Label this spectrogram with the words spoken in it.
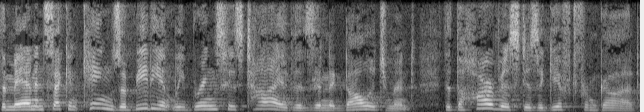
The man in 2 Kings obediently brings his tithe as an acknowledgement that the harvest is a gift from God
